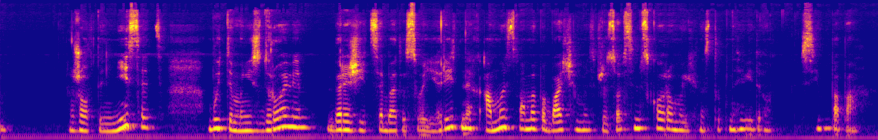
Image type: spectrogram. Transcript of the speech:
жовтень місяць. Будьте мені здорові, бережіть себе та своїх рідних, а ми з вами побачимось вже зовсім скоро в моїх наступних відео. Всім па-па!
